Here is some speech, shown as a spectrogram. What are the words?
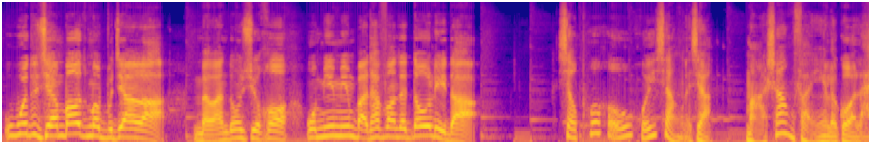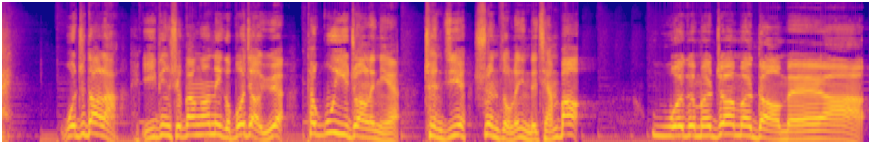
我的钱包怎么不见了？买完东西后，我明明把它放在兜里的。小泼猴回想了下，马上反应了过来，我知道了，一定是刚刚那个跛脚鱼，他故意撞了你，趁机顺走了你的钱包。我怎么这么倒霉啊！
